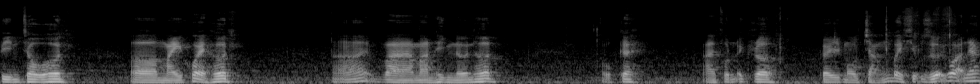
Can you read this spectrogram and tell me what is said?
Pin trâu hơn. Uh, máy khỏe hơn. Đấy, và màn hình lớn hơn. Ok. iPhone XR cây màu trắng 7 triệu rưỡi các bạn nhé.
